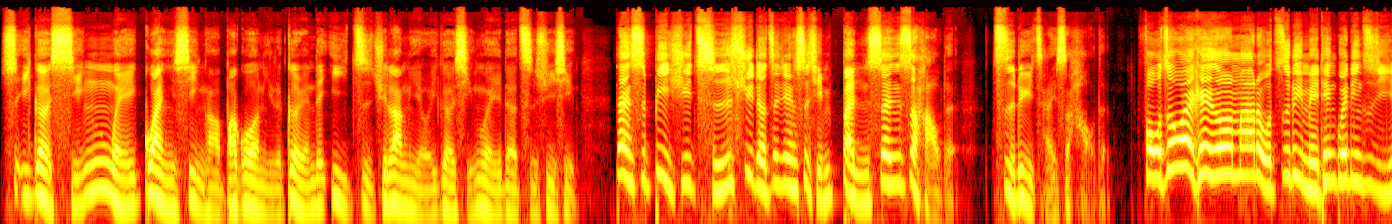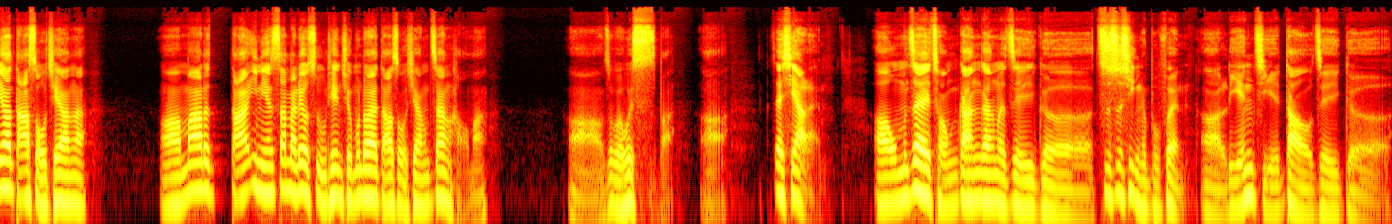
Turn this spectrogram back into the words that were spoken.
是一个行为惯性哈，包括你的个人的意志，去让你有一个行为的持续性。但是必须持续的这件事情本身是好的，自律才是好的。否则我也可以说，妈的，我自律，每天规定自己要打手枪啊。啊妈的，打一年三百六十五天，全部都在打手枪，这样好吗？啊，这个会死吧？啊，再下来啊，我们再从刚刚的这一个知识性的部分啊，连接到这个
